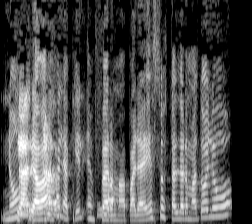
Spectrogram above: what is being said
no Claro, trabaja claro. la piel enferma. Para eso está el dermatólogo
